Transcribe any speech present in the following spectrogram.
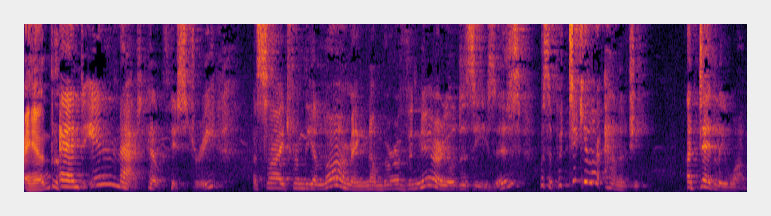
And? And in that health history, aside from the alarming number of venereal diseases, was a particular allergy. A deadly one.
